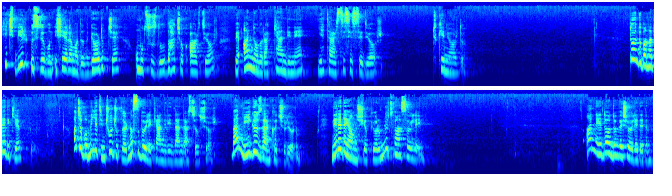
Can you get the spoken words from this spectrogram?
hiçbir üslubun işe yaramadığını gördükçe umutsuzluğu daha çok artıyor ve anne olarak kendini yetersiz hissediyor, tükeniyordu. Döndü bana dedi ki, acaba milletin çocukları nasıl böyle kendiliğinden ders çalışıyor? Ben neyi gözden kaçırıyorum? Nerede yanlış yapıyorum? Lütfen söyleyin. Anneye döndüm ve şöyle dedim.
